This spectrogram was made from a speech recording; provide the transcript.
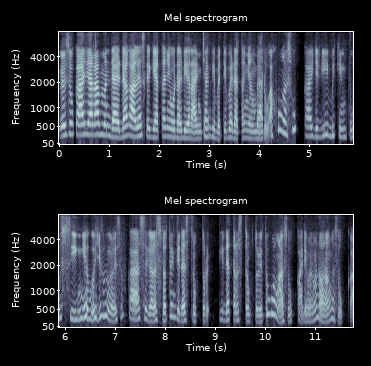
Gak suka acara mendadak alias kegiatan yang udah dirancang tiba-tiba datang yang baru. Aku gak suka, jadi bikin pusing. Ya gue juga gak suka. Segala sesuatu yang tidak struktur, tidak terstruktur itu gue gak suka. Di mana-mana orang gak suka.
